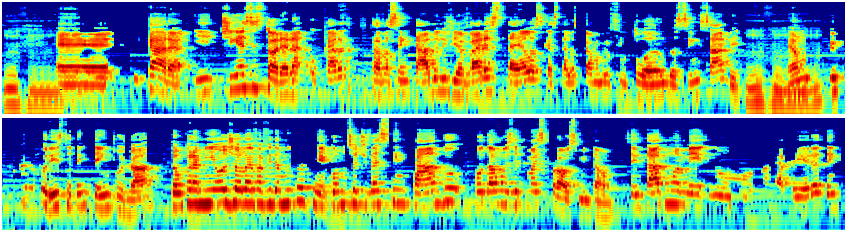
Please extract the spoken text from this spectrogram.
Uhum. É, cara, e tinha essa história. Era, o cara tava sentado, ele via várias telas, que as telas ficavam meio flutuando, assim, sabe? Uhum. É um filme futurista, tem tempo já. Então, pra mim, hoje eu levo a vida muito assim. É como se eu tivesse sentado. Vou dar um exemplo mais próximo, então. Sentado numa, me- numa cadeira dentro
